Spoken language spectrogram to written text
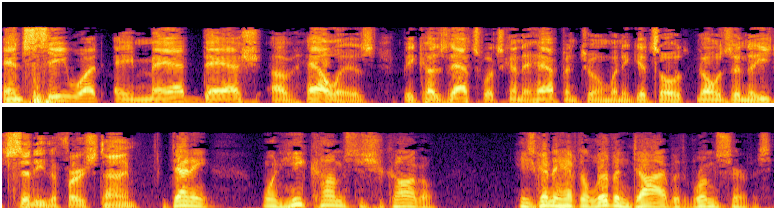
and see what a mad dash of hell is because that's what's going to happen to him when he gets goes into each city the first time. Denny, when he comes to Chicago, He's going to have to live and die with room service.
